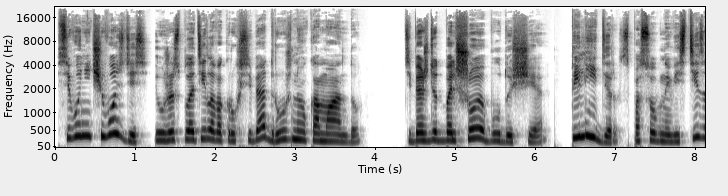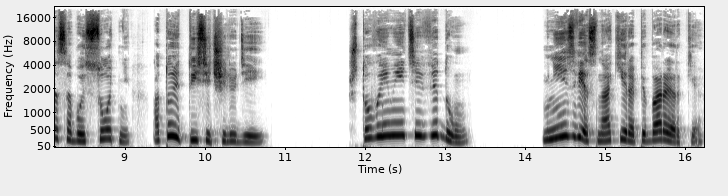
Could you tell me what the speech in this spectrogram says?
Всего ничего здесь и уже сплотила вокруг себя дружную команду, Тебя ждет большое будущее. Ты лидер, способный вести за собой сотни, а то и тысячи людей. Что вы имеете в виду? Мне известно о Кира Пибарерке.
